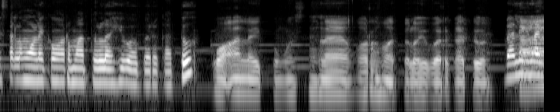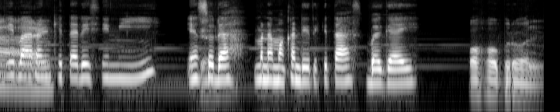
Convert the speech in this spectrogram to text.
Assalamualaikum warahmatullahi wabarakatuh. Waalaikumsalam warahmatullahi wabarakatuh. Balik lagi Hai. bareng kita di sini yang Oke. sudah menamakan diri kita sebagai Poho Brol.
